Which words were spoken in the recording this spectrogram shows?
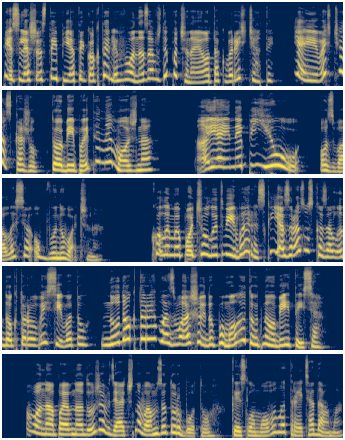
Після шести п'яти коктейлів вона завжди починає отак верещати. Я їй весь час кажу тобі пити не можна. А я й не п'ю, озвалася обвинувачена. Коли ми почули твій вереск, я зразу сказала доктору Весівету Ну, докторе, без вашої допомоги тут не обійтися. Вона, певно, дуже вдячна вам за турботу, кисло мовила третя дама.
